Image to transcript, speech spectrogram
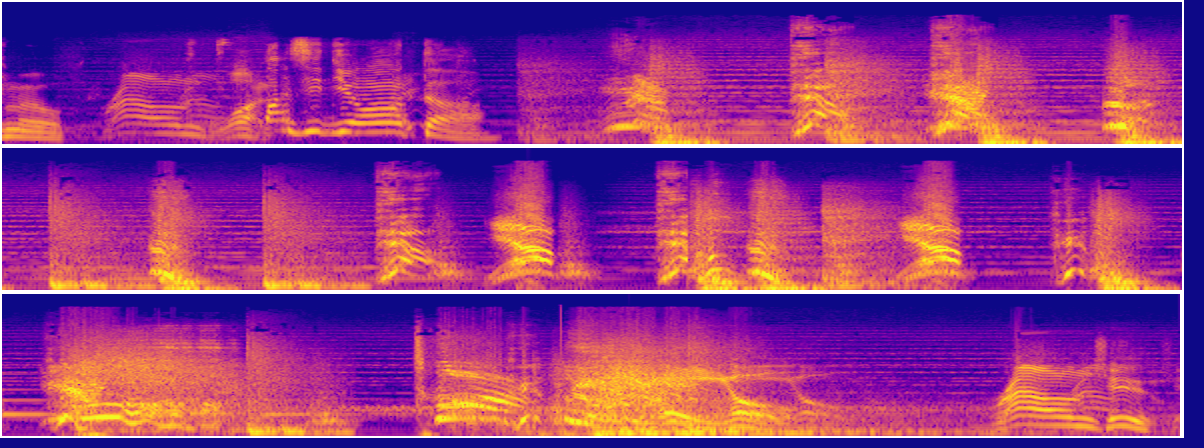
Caraças, meu. Round one. Faz idiota. Round two.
